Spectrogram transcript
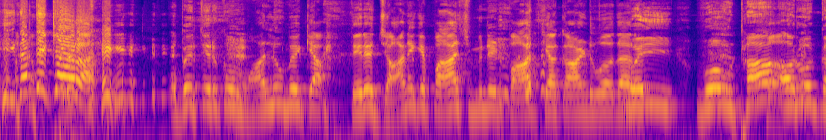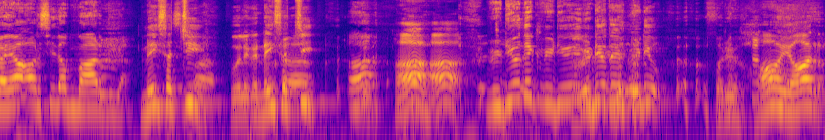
इधर देख क्या हो रहा है? तेरे को मालूम है क्या? तेरे जाने के पाँच मिनट बाद क्या कांड हुआ उधर। वही वो उठा और वो गया और सीधा मार दिया। नहीं सच्ची बोलेगा नहीं सच्ची। बोले, हाँ। हाँ वीडियो देख वीडियो वीडियो देख। वीडियो। अरे हाँ यार।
